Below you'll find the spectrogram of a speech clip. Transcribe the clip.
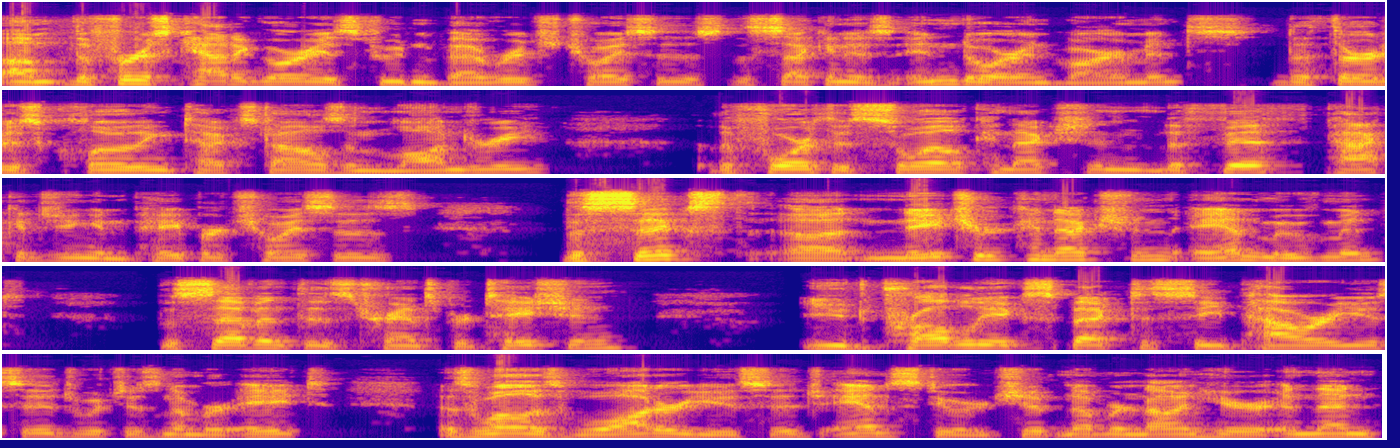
Um, the first category is food and beverage choices. The second is indoor environments. The third is clothing, textiles, and laundry. The fourth is soil connection. The fifth, packaging and paper choices. The sixth, uh, nature connection and movement. The seventh is transportation. You'd probably expect to see power usage, which is number eight, as well as water usage and stewardship, number nine here. And then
